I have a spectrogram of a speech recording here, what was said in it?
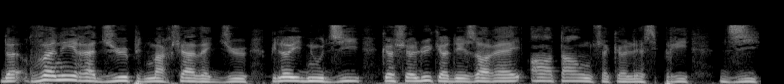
de revenir à Dieu puis de marcher avec Dieu. Puis là, il nous dit que celui qui a des oreilles entende ce que l'Esprit dit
